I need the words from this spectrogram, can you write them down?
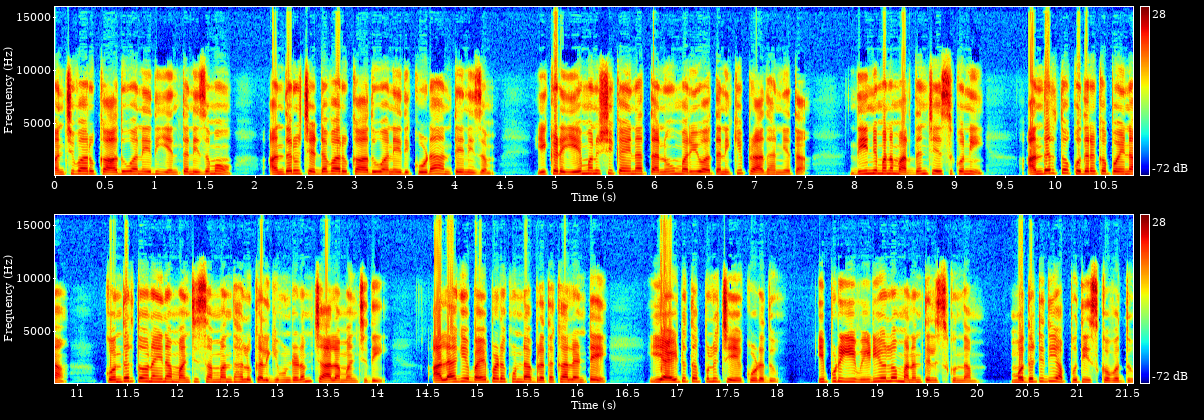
మంచివారు కాదు అనేది ఎంత నిజమో అందరూ చెడ్డవారు కాదు అనేది కూడా అంతే నిజం. ఇక్కడ ఏ మనిషికైనా తను మరియు అతనికి ప్రాధాన్యత. దీన్ని మనం అర్థం చేసుకుని అందరితో కుదరకపోయినా కొందరితోనైనా మంచి సంబంధాలు కలిగి ఉండడం చాలా మంచిది. అలాగే భయపడకుండా బ్రతకాలంటే ఈ ఐటు తప్పులు చేయకూడదు. ఇప్పుడు ఈ వీడియోలో మనం తెలుసుకుందాం. మొదటిది అప్పు తీసుకోవద్దు.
